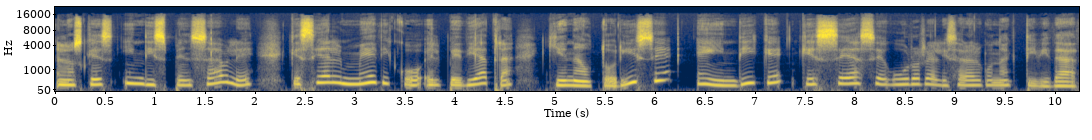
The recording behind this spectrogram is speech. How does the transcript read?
en los que es indispensable que sea el médico, el pediatra, quien autorice e indique que sea seguro realizar alguna actividad.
